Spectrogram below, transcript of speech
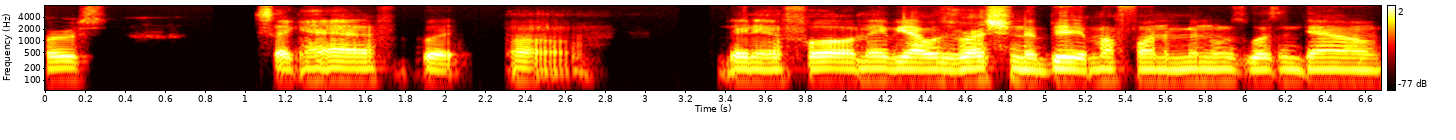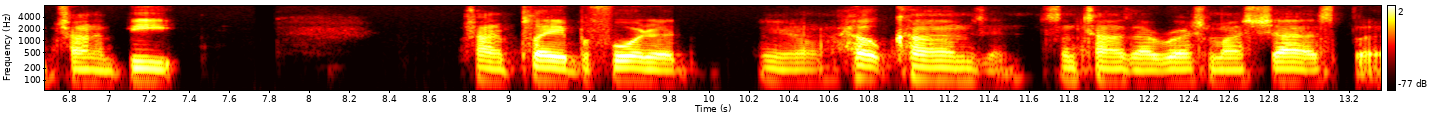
first, second half, but um, they didn't fall. Maybe I was rushing a bit. My fundamentals wasn't down, trying to beat, trying to play before the you know help comes, and sometimes I rush my shots, but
